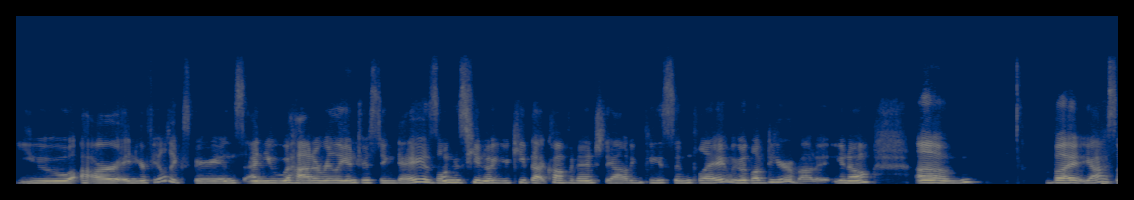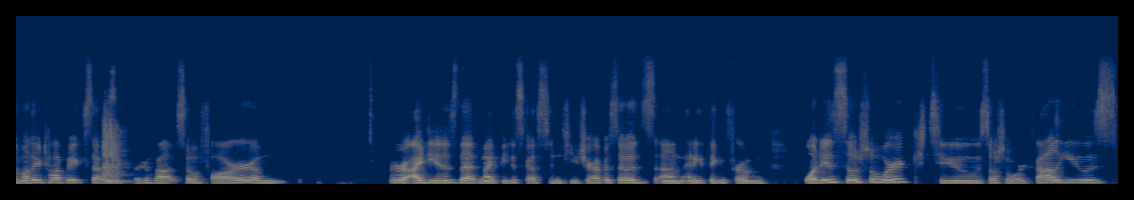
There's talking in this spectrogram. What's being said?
you are in your field experience and you had a really interesting day as long as you know you keep that confidentiality piece in play we would love to hear about it you know um, but yeah some other topics that we've heard about so far um, or ideas that might be discussed in future episodes. Um, anything from what is social work to social work values,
